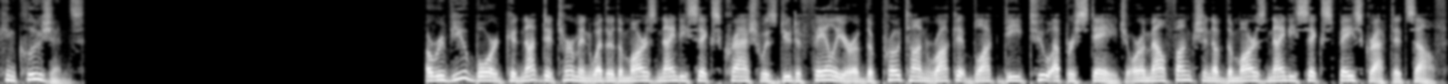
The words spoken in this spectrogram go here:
Conclusions A review board could not determine whether the Mars 96 crash was due to failure of the Proton rocket Block D2 upper stage or a malfunction of the Mars 96 spacecraft itself.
